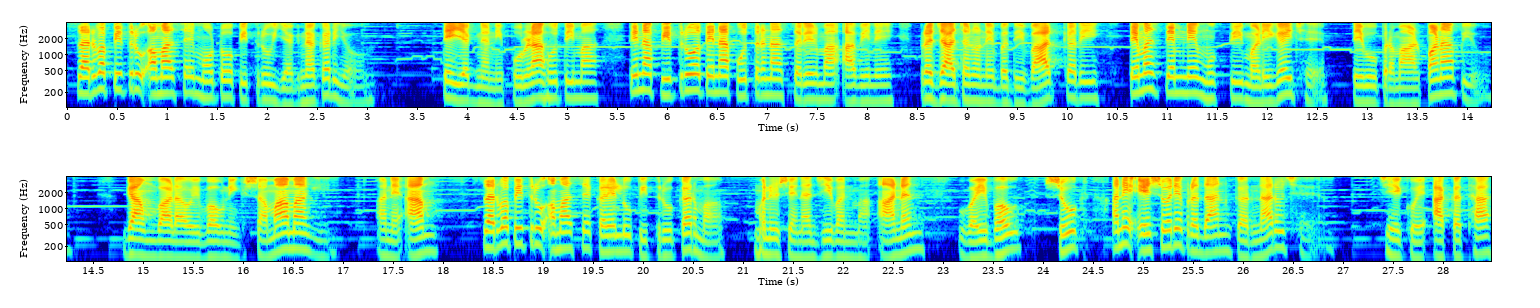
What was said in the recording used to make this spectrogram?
સર્વપિતૃ અમાસે મોટો પિતૃ યજ્ઞ કર્યો. તે યજ્ઞની પૂર્ણાહુતિમાં તેના પિતૃઓ તેના પુત્રના શરીરમાં આવીને પ્રજાજનોને બધી વાત કરી તેમજ તેમને મુક્તિ મળી ગઈ છે તેવું પ્રમાણ પણ આપ્યું. ગામવાળાઓએ વહુની ક્ષમા માગી અને આમ સર્વપિતૃ અમાસે કરેલું પિતૃકર્મ મનુષ્યના જીવનમાં આનંદ વૈભવ, સુખ અને ઐશ્વર્ય પ્રદાન કરનારું છે. જે કોઈ આ કથા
